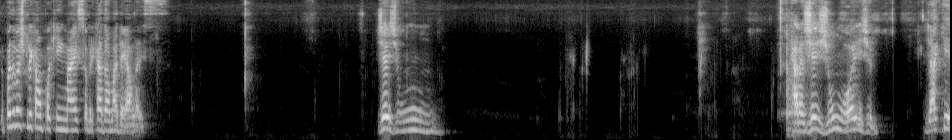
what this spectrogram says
Depois eu vou explicar um pouquinho mais sobre cada uma delas. Jejum. Cara, jejum hoje, já que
